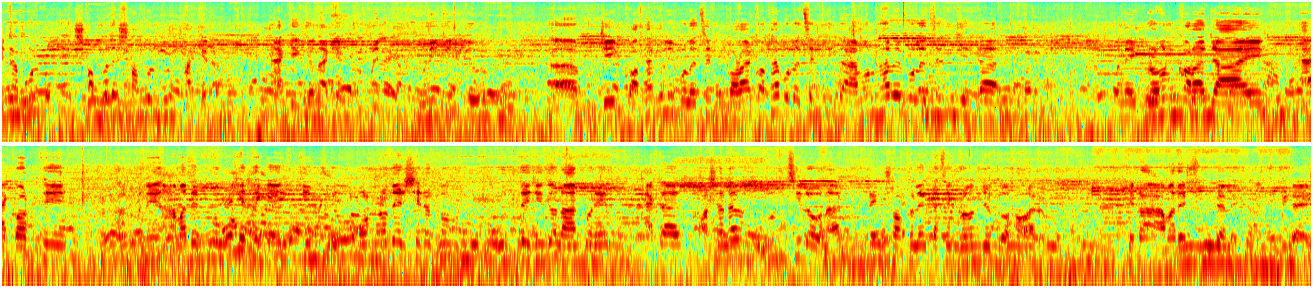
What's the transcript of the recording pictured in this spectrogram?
এটা বলব কি সকলের সকল গুণ থাকে না। এক একজন এক এক উনি কিন্তু যেই কথাগুলি বলেছেন কড়া কথা বলেছেন কিন্তু এমনভাবে বলেছেন যেটা মানে গ্রহণ করা যায় এক অর্থে মানে আমাদের পক্ষে থেকে, কিন্তু অন্যদের সেরকম উত্তেজিত না করে একটা অসাধারণ গুণ ছিল ওনার সকলের কাছে গ্রহণযোগ্য হওয়ার। সেটা আমাদের সুবিধা বিদায়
